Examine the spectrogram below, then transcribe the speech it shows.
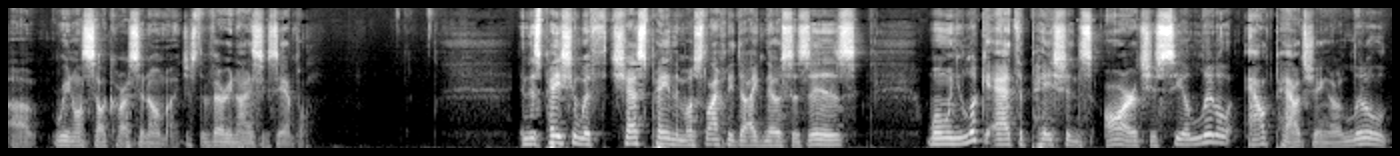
uh, renal cell carcinoma. Just a very nice example. In this patient with chest pain, the most likely diagnosis is well, when you look at the patient's arch, you see a little outpouching or a little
